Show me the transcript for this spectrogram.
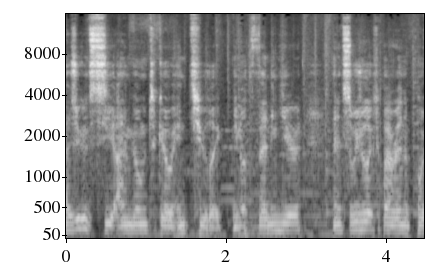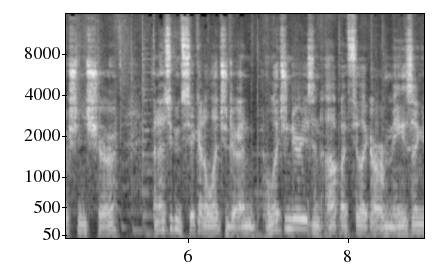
as you can see I'm going to go into like you know the vending here and it's usually like to buy a random potion sure and as you can see, I got a legendary, and legendaries and up, I feel like are amazing.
